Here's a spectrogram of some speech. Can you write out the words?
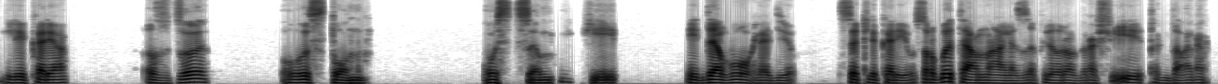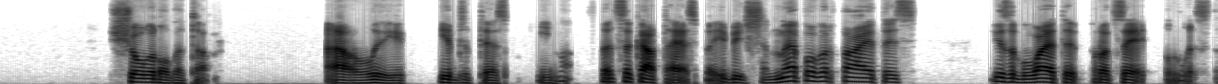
лікаря з листом. Ось цим, який йде в огляді цих лікарів, зробити аналізи, флюорографії і так далі. Що ви робите? А ви їдете спокійно з ТЦК та СП і більше не повертаєтесь і забуваєте про цей лист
